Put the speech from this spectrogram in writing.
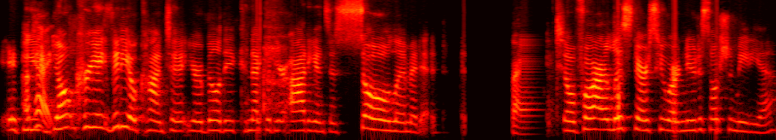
If you okay. don't create video content, your ability to connect with your audience is so limited. Right. So, for our listeners who are new to social media,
